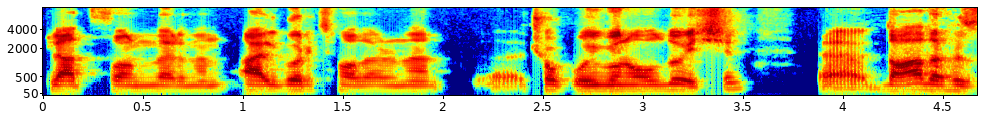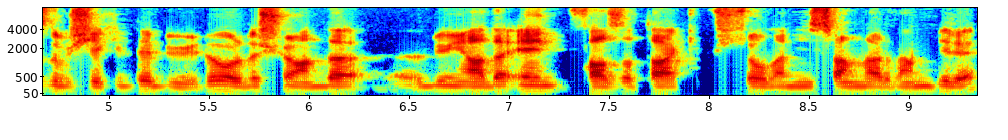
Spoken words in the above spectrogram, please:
platformlarının algoritmalarına e, çok uygun olduğu için e, daha da hızlı bir şekilde büyüdü. Orada şu anda e, dünyada en fazla takipçisi olan insanlardan biri.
